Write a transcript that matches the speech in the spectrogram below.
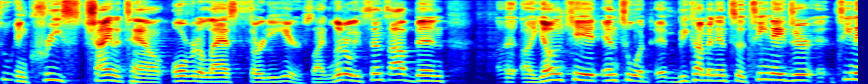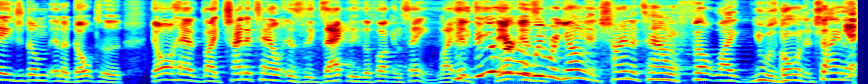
to increase Chinatown over the last 30 years. Like literally since I've been a, a young kid into a becoming into teenager teenagedom and adulthood, y'all have like Chinatown is exactly the fucking same. Like Do, it- do you there remember when we were young and Chinatown felt like you was going to China? Yeah,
